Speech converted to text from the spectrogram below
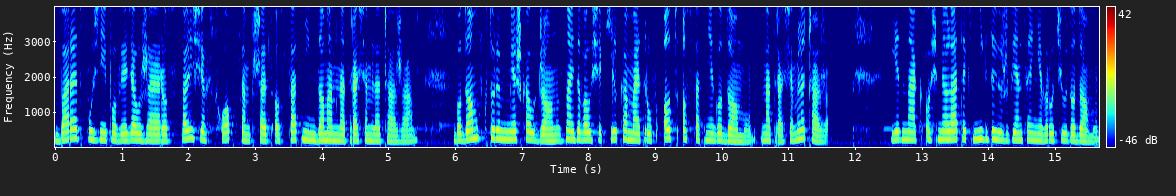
Barrett później powiedział, że rozstali się z chłopcem przed ostatnim domem na trasie mleczarza, bo dom, w którym mieszkał John, znajdował się kilka metrów od ostatniego domu na trasie mleczarza. Jednak ośmiolatek nigdy już więcej nie wrócił do domu.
